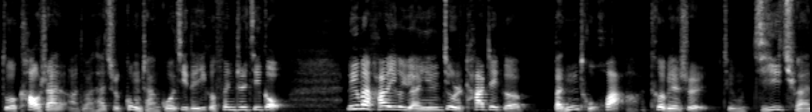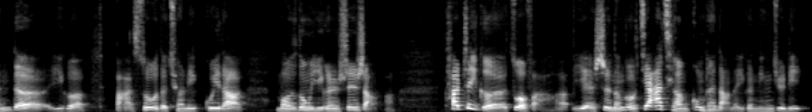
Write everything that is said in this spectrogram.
做靠山啊，对吧？它是共产国际的一个分支机构。另外还有一个原因就是它这个本土化啊，特别是这种集权的一个把所有的权力归到毛泽东一个人身上啊，他这个做法啊，也是能够加强共产党的一个凝聚力。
